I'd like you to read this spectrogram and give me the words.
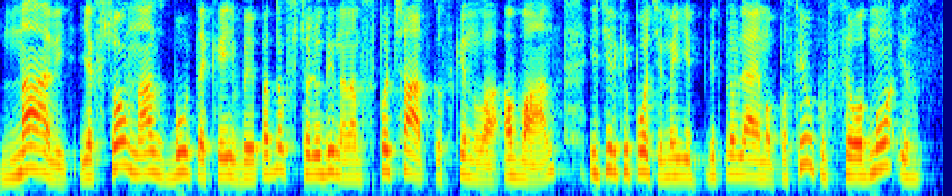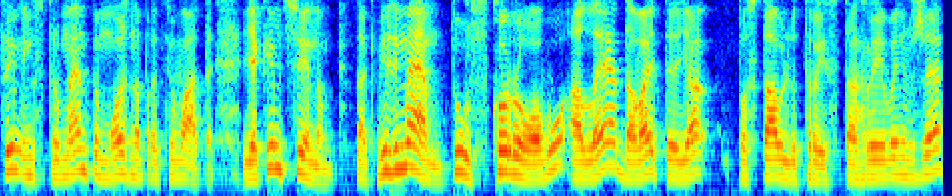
навіть якщо в нас був такий випадок, що людина нам спочатку скинула аванс, і тільки потім ми їй відправляємо посилку, все одно із цим інструментом можна працювати. Яким чином? Так, візьмемо ту ж корову, але давайте я поставлю 300 гривень вже.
